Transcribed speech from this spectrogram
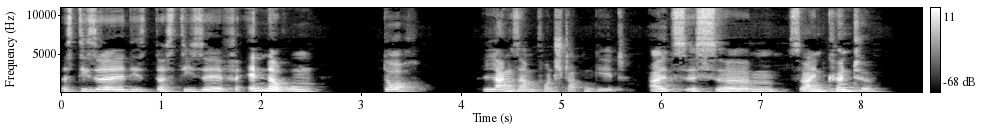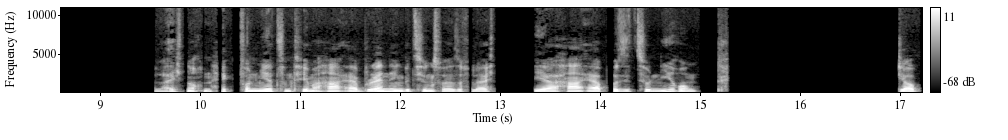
dass diese, die, dass diese Veränderung doch langsam vonstatten geht, als es ähm, sein könnte. Vielleicht noch ein Hack von mir zum Thema HR-Branding, beziehungsweise vielleicht eher HR-Positionierung. Ich glaube,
